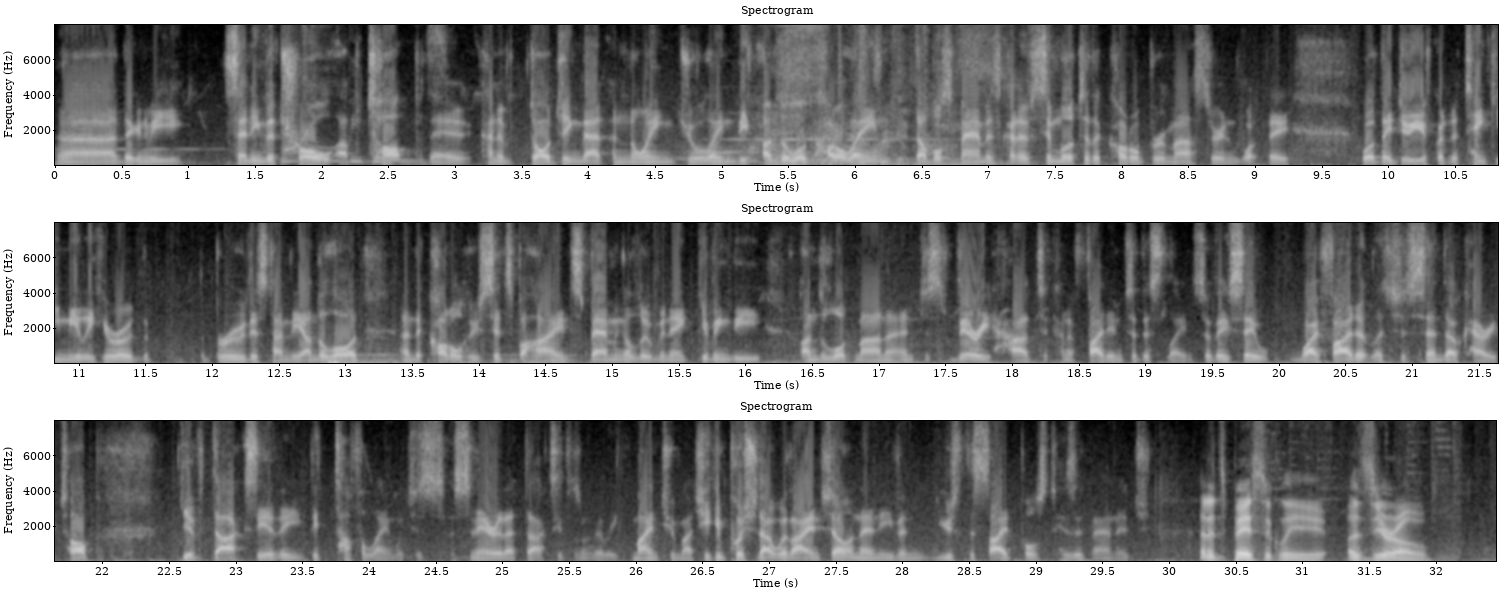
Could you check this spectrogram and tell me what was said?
Uh, they're going to be sending the troll up top. They're kind of dodging that annoying dual lane. The Underlord KotL lane double spam is kind of similar to the KotL Brewmaster in what they what they do. You've got a tanky melee hero, the, the Brew, this time the Underlord, and the KotL who sits behind, spamming Illuminate, giving the Underlord mana, and just very hard to kind of fight into this lane. So they say, why fight it? Let's just send our carry top give Darkseer the, the tougher lane, which is a scenario that Darkseer doesn't really mind too much. He can push it out with Iron Shell and then even use the side pulls to his advantage. And it's basically a zero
